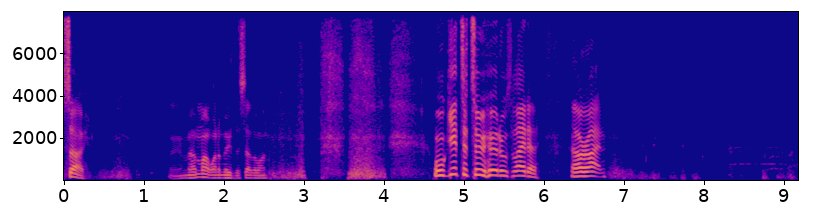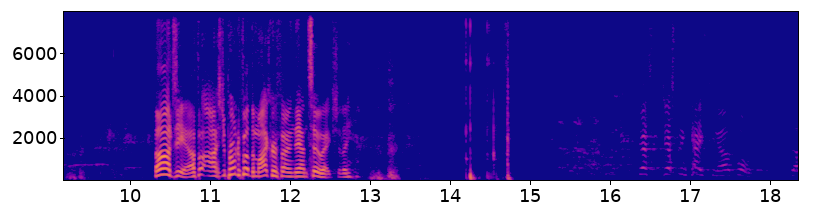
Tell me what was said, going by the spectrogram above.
So, I might want to move this other one. We'll get to two hurdles later. All right. Oh dear, I should probably put the microphone down too, actually. Just, just in case, you know, it falls. So.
